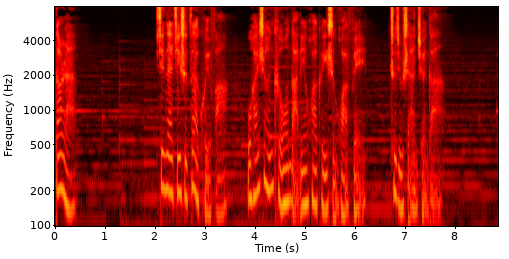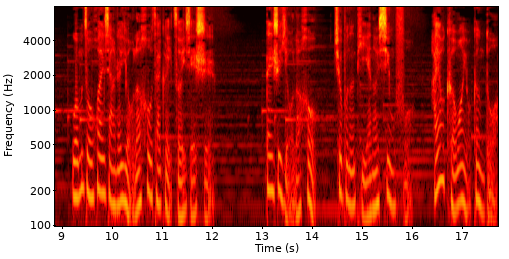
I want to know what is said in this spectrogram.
当然，现在即使再匮乏，我还是很渴望打电话可以省话费，这就是安全感。我们总幻想着有了后才可以做一些事，但是有了后却不能体验到幸福，还要渴望有更多。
